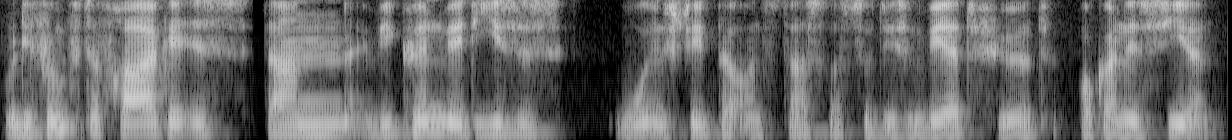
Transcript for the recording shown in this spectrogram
Und die fünfte Frage ist dann, wie können wir dieses, wo entsteht bei uns das, was zu diesem Wert führt, organisieren?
